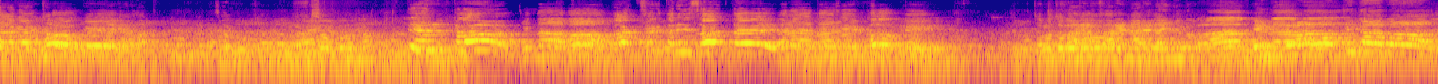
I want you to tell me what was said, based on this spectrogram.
ਪੈਰਾ ਦੇ ਕੇ ਠੋਕ। ਕੇ ਇਨਕਲਾਬ। ਜਿੰਦਾਬਾਦ। ਸਿੰਘ ਤੇਰੀ ਤੇ। ਮੇਰਾ ਦੇ ਠੋਕ। ਚਲੋ ਚਲੋ ਚਲੋ। ਸਾਰੇ ਨਾਰੇ ਲਾਈ ਚੱਲੋ। ਇਨਕਲਾਬ ਜਿੰਦਾਬਾਦ।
